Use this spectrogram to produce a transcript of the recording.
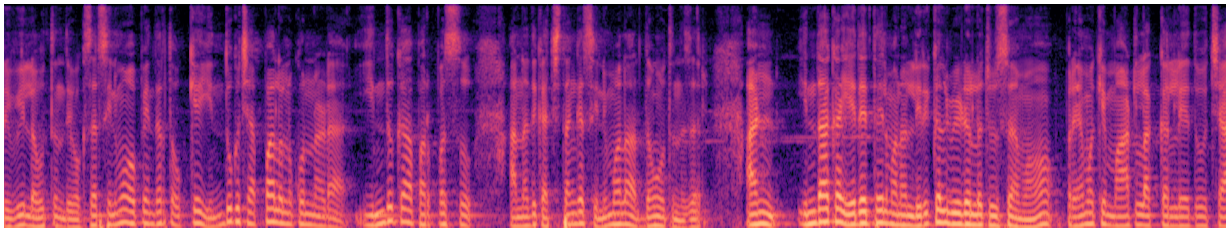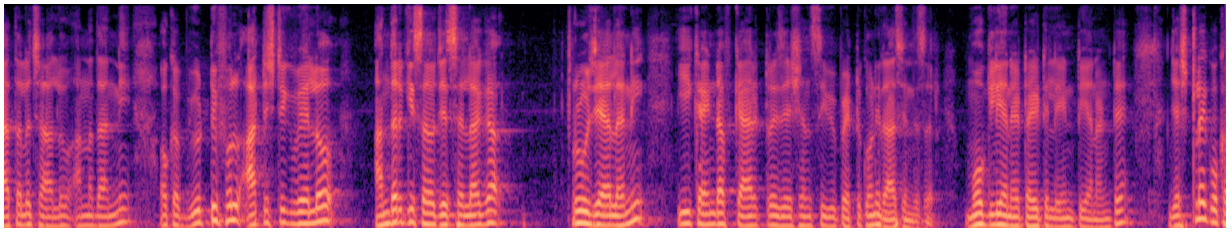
రివీల్ అవుతుంది. ఒకసారి సినిమా ఓపెన్ తర్వాత ఓకే ఎందుకు చెప్పాలనుకున్నాడా? ఎందుకు ఆ పర్పస్ అన్నది ఖచ్చితంగా సినిమాలో అర్థమవుతుంది సార్. అండ్ ఇందాక ఏదైతే మనం లిరికల్ వీడియోలో చూసామో ప్రేమకి మాటలు అక్కర్లేదు చేతలు చాలు అన్నదాన్ని ఒక బ్యూటిఫుల్ ఆర్టిస్టిక్ వేలో అందరికీ సర్వ్ చేసేలాగా ప్రూవ్ చేయాలని ఈ కైండ్ ఆఫ్ క్యారెక్టరైజేషన్స్ ఇవి పెట్టుకొని రాసింది సార్. మోగ్లీ అనే టైటిల్ ఏంటి అని అంటే జస్ట్ లైక్ ఒక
